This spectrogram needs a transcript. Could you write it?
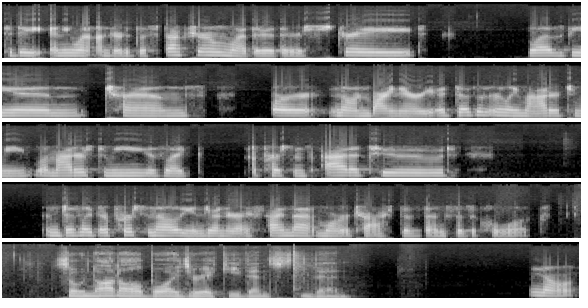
to date anyone under the spectrum, whether they're straight, lesbian, trans, or non-binary. It doesn't really matter to me. What matters to me is like a person's attitude and just like their personality and gender. I find that more attractive than physical looks. So not all boys are icky then. Then No,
